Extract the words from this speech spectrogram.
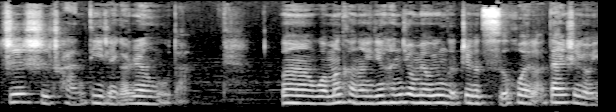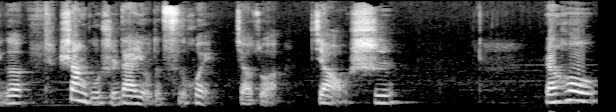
知识传递这个任务的，嗯，我们可能已经很久没有用的这个词汇了，但是有一个上古时代有的词汇叫做教师。然后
